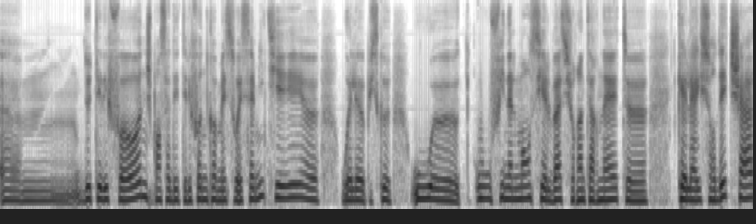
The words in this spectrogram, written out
euh, de téléphone, je pense à des téléphones comme SOS Amitié, euh, où elle, puisque ou euh, ou finalement si elle va sur internet, euh, qu'elle aille sur des chats,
